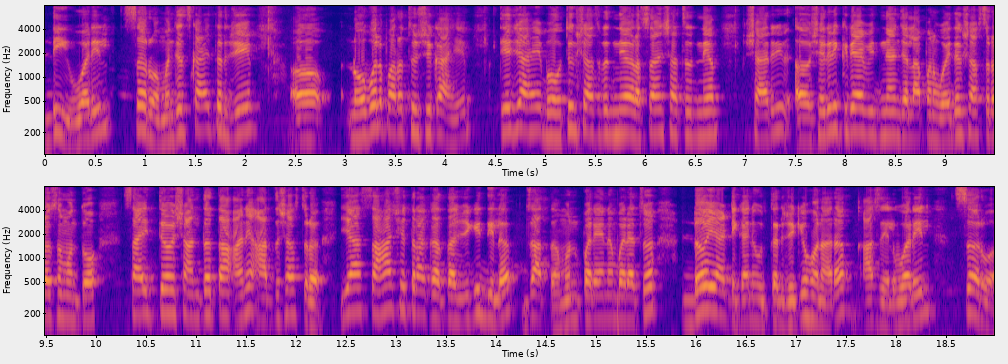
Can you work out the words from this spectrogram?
डी वरील सर्व म्हणजेच काय तर जे नोबल पारितोषिक आहे ते जे आहे भौतिकशास्त्रज्ञ रसायनशास्त्रज्ञ शारीर अ, शरीरक्रिया विज्ञान ज्याला आपण वैद्यकशास्त्र असं म्हणतो साहित्य शांतता आणि अर्थशास्त्र या सहा क्षेत्राकरता जे की दिलं जातं. म्हणून पर्याय नंबर याचं ड या ठिकाणी उत्तर जे की होणारं असेल. वरील सर्व.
